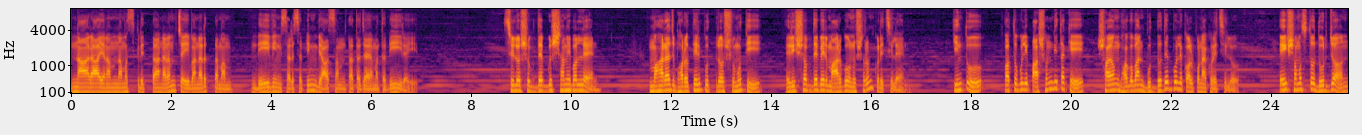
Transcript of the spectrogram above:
নারায়ণম নমস্কৃত্য নরম চৈব নরোত্তমম। দেবীম সরস্বতীম ব্যাসম তত জয়মত ধীরয়ে শ্রীল সুখদেব গোস্বামী বললেন, মহারাজ ভরতের পুত্র সুমতি ঋষভদেবের মার্গ অনুসরণ করেছিলেন। কিন্তু কতগুলি পাষণ্ডী তাকে স্বয়ং ভগবান বুদ্ধদেব বলে কল্পনা করেছিল। এই সমস্ত দুর্জন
